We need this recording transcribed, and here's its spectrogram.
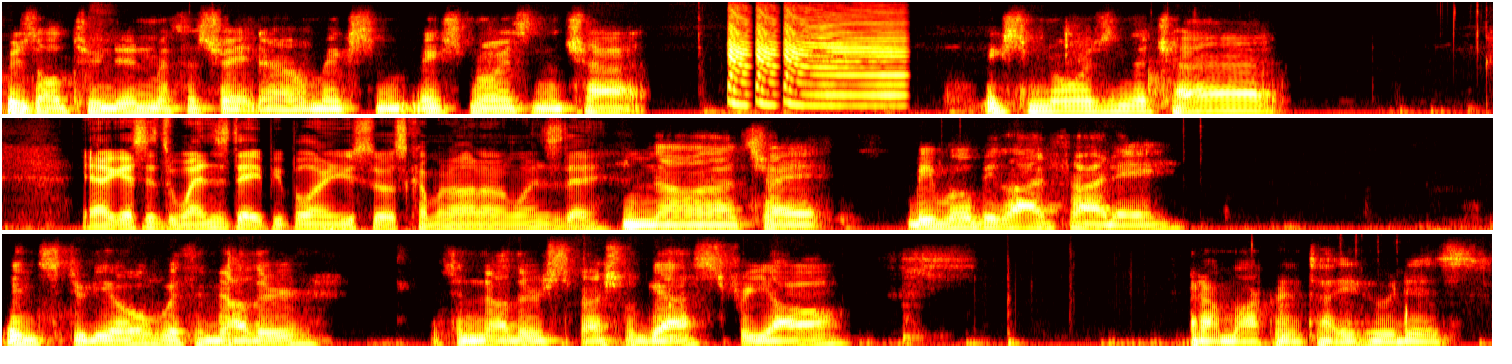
Who's all tuned in with us right now? Make some make some noise in the chat. Make some noise in the chat. Yeah, I guess it's Wednesday. People aren't used to us coming on on Wednesday. No, that's right. We will be live Friday in studio with another with another special guest for y'all. But I'm not going to tell you who it is.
